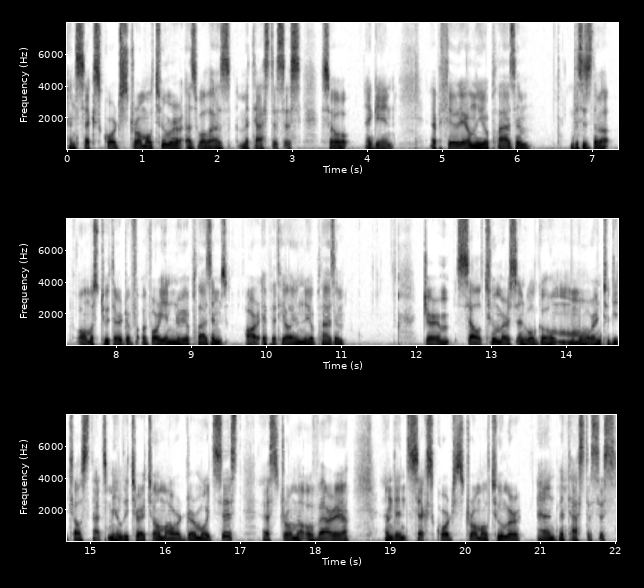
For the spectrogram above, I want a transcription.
and sex cord stromal tumor, as well as metastasis. So, again, epithelial neoplasm, this is the almost two thirds of ovarian neoplasms are epithelial neoplasm. Germ cell tumors, and we'll go more into details. That's mainly teratoma or dermoid cyst, uh, struma ovarii, and then sex cord stromal tumor and metastasis.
